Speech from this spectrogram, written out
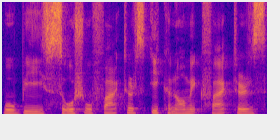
will be social factors, economic factors,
